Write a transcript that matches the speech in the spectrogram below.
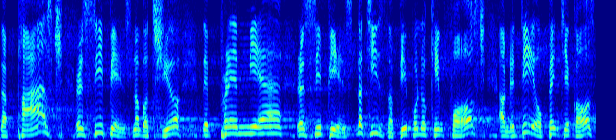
the past recipients. Number two, the premier recipients. That is, the people who came first on the day of Pentecost,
